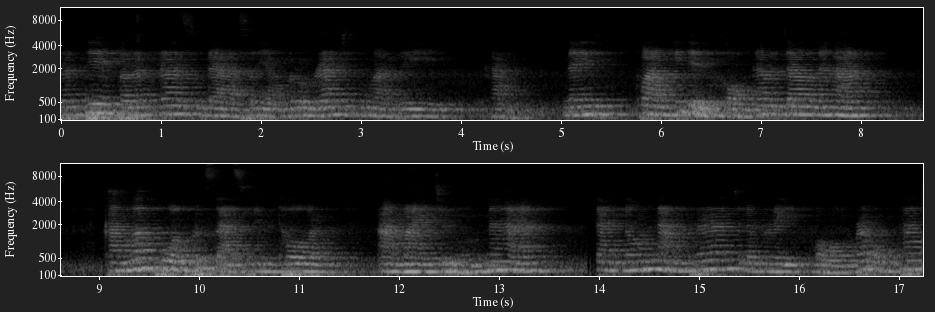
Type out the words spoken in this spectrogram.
พระเทพรัตนราชสุดาสยามบรมราชกุมารีค่ะในความคิดเห็นของข้าพเจ้านะคะคำว่าพวงพฤกษาสิรินโทนอ่าหมายถึงนะคะ การน้อมนำพระราชดำริของพระองค์ท่าน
